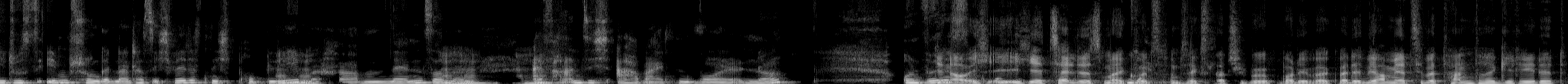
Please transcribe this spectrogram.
wie du es eben schon genannt hast, ich will das nicht Probleme Mhm. haben nennen, sondern Mhm. Mhm. einfach an sich arbeiten wollen, ne? Und Genau, ich, ich erzähle das mal ja, kurz vom Sexological Bodywork, weil wir haben jetzt über Tantra geredet.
